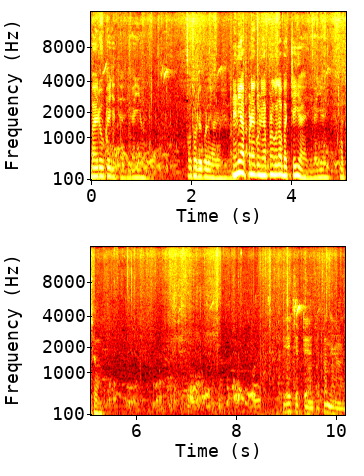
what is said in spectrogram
ਬੈਰੋ ਕੇ ਜਿੱਤਿਆ ਸੀਗਾ ਜੀ ਉਹ ਉਹ ਤੁਹਾਡੇ ਕੋਲੇ ਆ ਗਿਆ ਸੀ। ਨਹੀਂ ਨਹੀਂ ਆਪਣੇ ਕੋਲ ਨਹੀਂ ਆਪਣੇ ਕੋਲ ਤਾਂ ਬੱਚਾ ਹੀ ਆਇਆ ਸੀਗਾ ਜੀ। ਅੱਛਾ। ਇਹ ਚਿੱਟਿਆਂ ਚ ਧੰਨੇ ਵਾਲਾ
